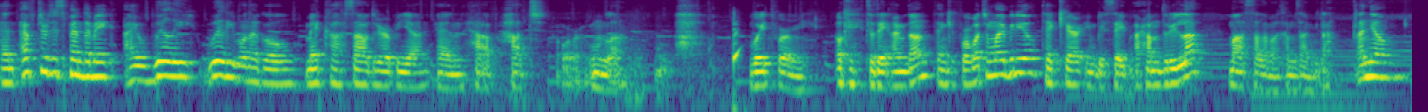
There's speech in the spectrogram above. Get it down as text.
And after this pandemic, I really, really wanna go Mecca, Saudi Arabia and have Hajj or Umrah. Wait for me. Okay, today I'm done. Thank you for watching my video. Take care and be safe. Alhamdulillah. 마살라마 감사합니다. 안녕.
